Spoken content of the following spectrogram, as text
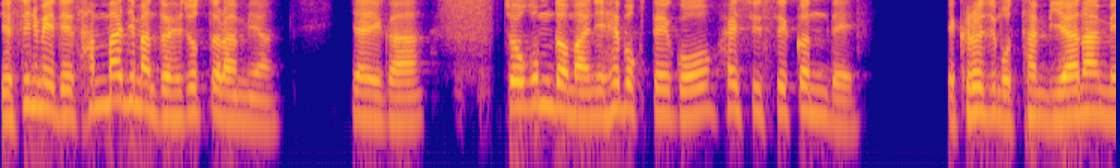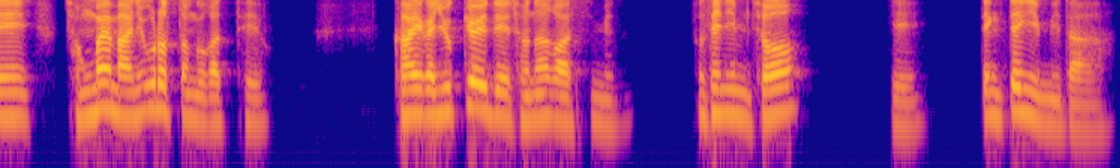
예수님에 대해서 한마디만 더 해줬더라면 이 아이가 조금 더 많이 회복되고 할 수 있을 건데 예, 그러지 못한 미안함에 정말 많이 울었던 것 같아요. 그 아이가 6개월 뒤에 전화가 왔습니다. 선생님 저 예, 땡땡입니다.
